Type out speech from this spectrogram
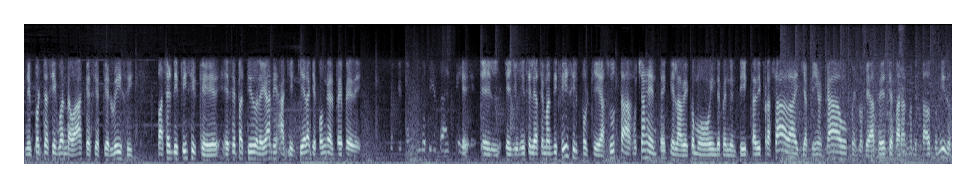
No importa si es Wanda Vázquez si es Pierluisi va a ser difícil que ese partido le gane a quien quiera que ponga el PPD Mundo piensa es que el que Yulín se le hace más difícil porque asusta a mucha gente que la ve como independentista disfrazada y que al fin y al cabo pues lo que hace es separarnos de Estados Unidos.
